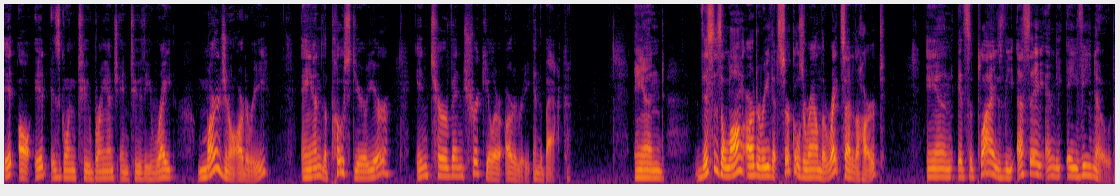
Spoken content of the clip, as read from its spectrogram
it all it is going to branch into the right marginal artery and the posterior interventricular artery in the back. And this is a long artery that circles around the right side of the heart and it supplies the SA and the AV node,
